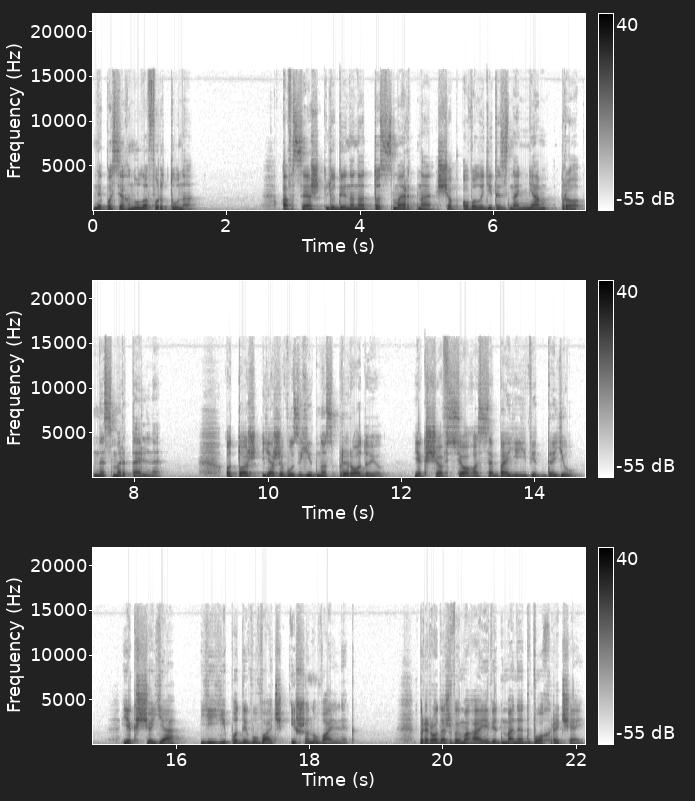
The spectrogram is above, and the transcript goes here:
не посягнула фортуна. А все ж людина надто смертна, щоб оволодіти знанням про несмертельне. Отож я живу згідно з природою, якщо всього себе їй віддаю, якщо я її подивувач і шанувальник. Природа ж вимагає від мене двох речей,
